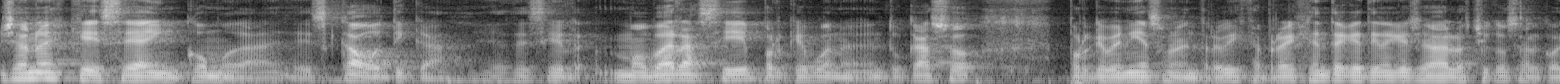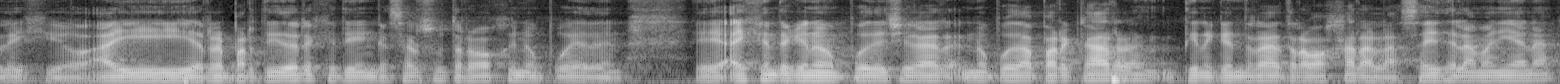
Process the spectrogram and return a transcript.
ya no es que sea incómoda, es caótica. Es decir, mover así, porque bueno, en tu caso, porque venías a una entrevista, pero hay gente que tiene que llevar a los chicos al colegio, hay repartidores que tienen que hacer su trabajo y no pueden, eh, hay gente que no puede llegar, no puede aparcar, tiene que entrar a trabajar a las 6 de la mañana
